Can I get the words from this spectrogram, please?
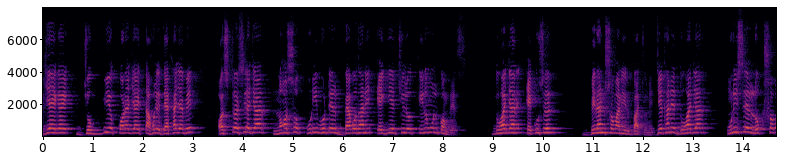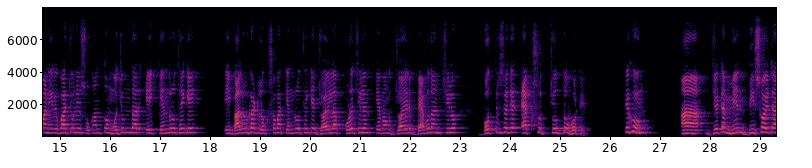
জায়গায় যোগ বিয়োগ করা যায়, তাহলে দেখা যাবে অষ্টআশি হাজার নশো কুড়ি ভোটের ব্যবধানে এগিয়েছিল তৃণমূল কংগ্রেস দু হাজার একুশের বিধানসভা নির্বাচনে, যেখানে দু হাজার উনিশের লোকসভা নির্বাচনে সুকান্ত মজুমদার এই কেন্দ্র থেকে, এই বালুরঘাট লোকসভা কেন্দ্র থেকে জয়লাভ করেছিলেন এবং জয়ের ব্যবধান ছিল বত্রিশ হাজার একশো চোদ্দ ভোটের দেখুন যেটা মেন বিষয়টা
